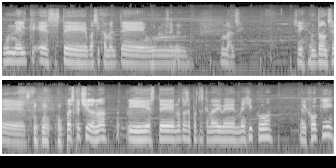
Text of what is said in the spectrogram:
Un elk es este básicamente Un un alce. Sí, entonces, pues qué chido, ¿no? Y este, en otros deportes que nadie ve en México, el hockey.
